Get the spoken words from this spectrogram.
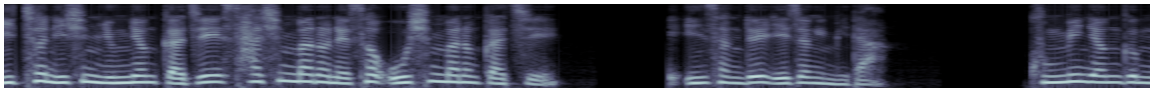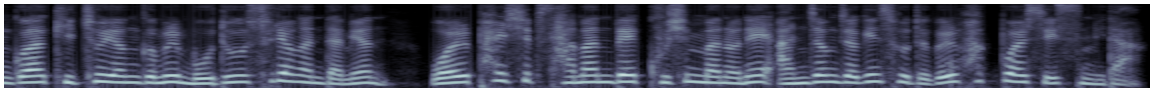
2026년까지 40만원에서 50만원까지 인상될 예정입니다. 국민연금과 기초연금을 모두 수령한다면 월 84만 190만 원의 안정적인 소득을 확보할 수 있습니다.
